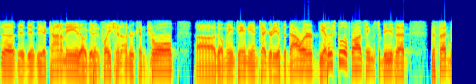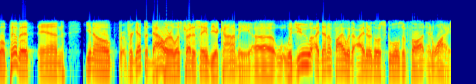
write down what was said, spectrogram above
the the, the, the economy. They'll get inflation under control. Uh, they'll maintain the integrity of the dollar. The other school of thought seems to be that the Fed will pivot and you know, forget the dollar. Let's try to save the economy. Uh, would you identify with either of those schools of thought, and why?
